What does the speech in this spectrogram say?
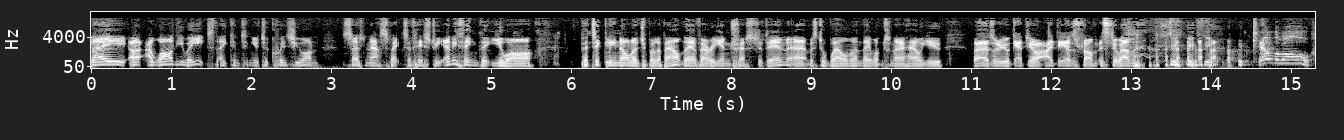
they, uh, uh, while you eat, they continue to quiz you on certain aspects of history. Anything that you are particularly knowledgeable about, they are very interested in. Uh, Mr. Wellman, they want to know how you, where do you get your ideas from, Mr. Wellman? Kill them all.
